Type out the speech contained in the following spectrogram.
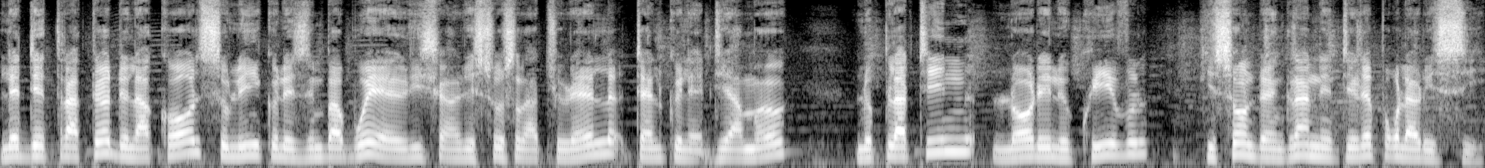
Les détracteurs de l'accord soulignent que le Zimbabwe est riche en ressources naturelles telles que les diamants, le platine, l'or et le cuivre, qui sont d'un grand intérêt pour la Russie.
